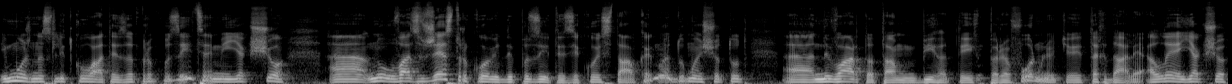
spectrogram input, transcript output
і можна слідкувати за пропозиціями. Якщо ну, у вас вже строкові депозити з якоюсь ставкою, ну я думаю, що тут не варто там бігати їх переоформлювати і так далі. Але якщо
